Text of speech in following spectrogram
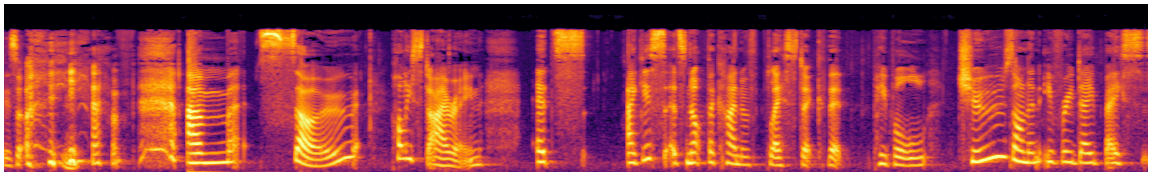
There's, yeah. um, so, polystyrene, it's, I guess, it's not the kind of plastic that people choose on an everyday base,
